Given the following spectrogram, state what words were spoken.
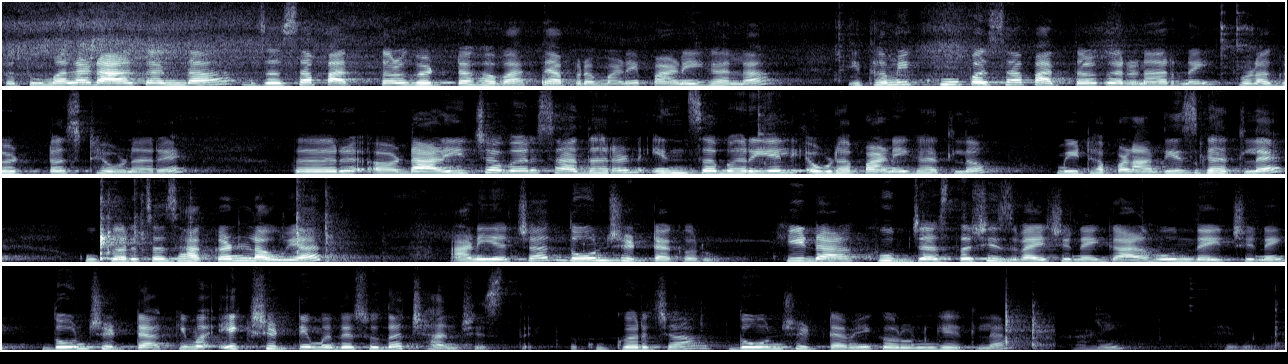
तर तुम्हाला डाळ कांदा जसा पातळ घट्ट हवा त्याप्रमाणे पाणी घाला. इथं मी खूप असा पातळ करणार नाही थोडा घट्टच ठेवणार आहे. तर डाळीच्या वर साधारण इंचभर येईल एवढं पाणी घातलं. मीठ आपण आधीच घातलं आहे कुकरचं झाकण लावूयात आणि याच्यात दोन शिट्ट्या करू. ही डाळ खूप जास्त शिजवायची नाही गाळ होऊन द्यायची नाही. दोन शिट्ट्या किंवा एक शिट्टीमध्ये सुद्धा छान शिजते. कुकरच्या दोन शिट्ट्या मी करून घेतल्या आणि हे बघा.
